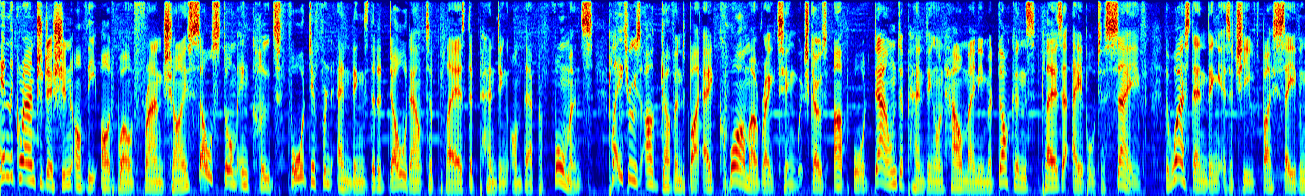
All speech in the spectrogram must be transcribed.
In the grand tradition of the Oddworld franchise, Soulstorm includes four different endings that are doled out to players depending on their performance. Playthroughs are governed by a Quarma rating, which goes up or down depending on how many Mudokons players are able to save. The worst ending is achieved by saving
